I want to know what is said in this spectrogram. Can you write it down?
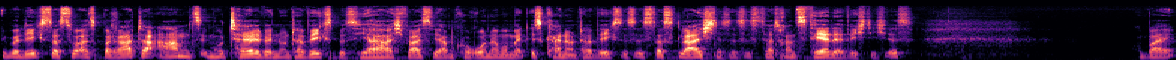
überlegst, dass du als Berater abends im Hotel, wenn du unterwegs bist, ja, ich weiß, wir haben Corona, im Moment ist keiner unterwegs, es ist das Gleichnis, es ist der Transfer, der wichtig ist. Wobei,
